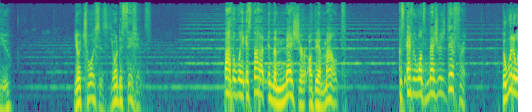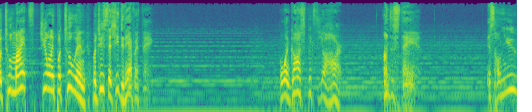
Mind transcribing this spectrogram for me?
You. Your choices, your decisions. By the way, it's not in the measure or the amount, because everyone's measure is different. The widow with two mites, she only put two in, but Jesus said she did everything. But when God speaks to your heart, understand it's on you.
